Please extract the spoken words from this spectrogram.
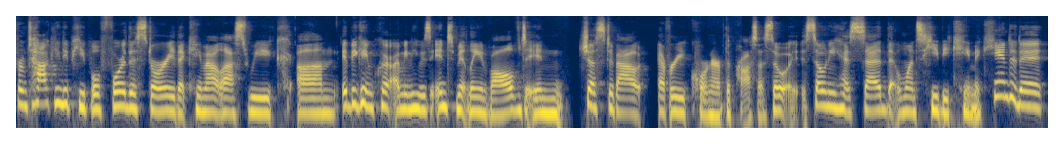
from talking to people for this story that came out last week, um, it became clear. I mean, he was intimately involved in just about every corner of the process. So Sony has said that once he became a candidate,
